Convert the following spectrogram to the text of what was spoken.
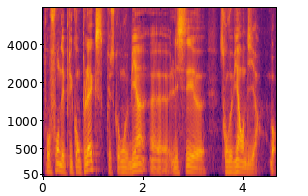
profonde et plus complexe que ce qu'on veut bien laisser, ce qu'on veut bien en dire. Bon.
